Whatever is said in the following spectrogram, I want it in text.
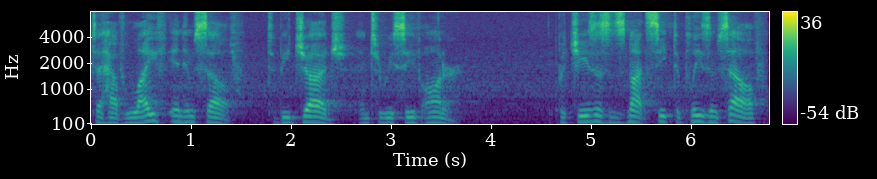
to have life in himself, to be judge, and to receive honor. But Jesus does not seek to please himself,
